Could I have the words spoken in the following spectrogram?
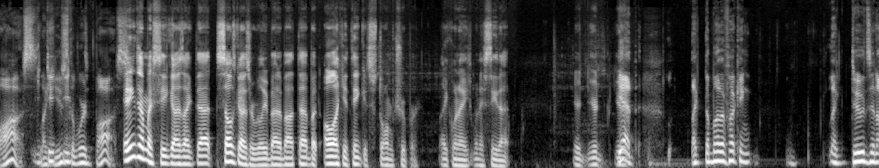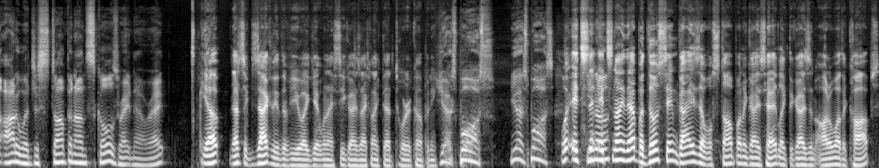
boss, like you- used you- the word boss. Anytime I see guys like that, sales guys are really bad about that. But all I can think is stormtrooper. Like when I when I see that, you're you're, you're yeah, like the motherfucking like dudes in Ottawa just stomping on skulls right now, right? Yep, that's exactly the view I get when I see guys acting like that toward a company. Yes, boss. Yes, boss. Well, it's You know? it's not that, but those same guys that will stomp on a guy's head, like the guys in Ottawa, the cops,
